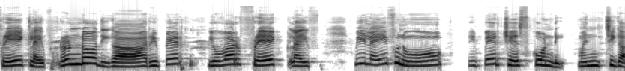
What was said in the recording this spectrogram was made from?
prayer life. రెండోదిగా రిపేర్ యువర్ ఫ్రేక్ లైఫ్. మీ లైఫ్ను రిపేర్ చేసుకోండి. మంచిగా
